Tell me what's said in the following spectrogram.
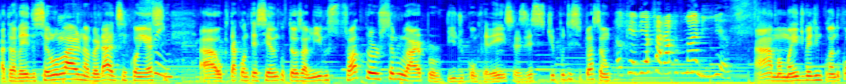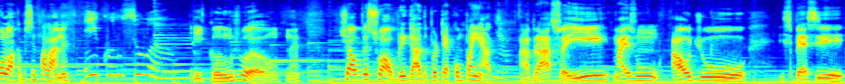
Através do celular, na verdade. Você conhece ah, o que tá acontecendo com teus amigos só por celular, por videoconferências, esse tipo de situação. Eu queria falar a mamãe de vez em quando coloca pra você falar, né? E com o Suão. E com o João, né? Tchau, pessoal. Obrigado por ter acompanhado. Abraço aí. Mais um áudio espécie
